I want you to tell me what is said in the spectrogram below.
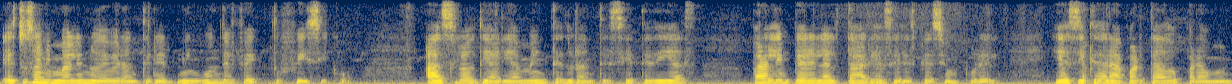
Estos animales no deberán tener ningún defecto físico. Hazlo diariamente durante siete días para limpiar el altar y hacer expiación por él, y así quedará apartado para un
